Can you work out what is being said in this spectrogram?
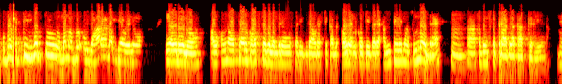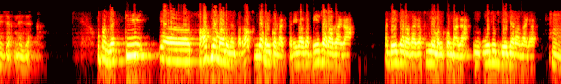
ಒಬ್ಬ- ವ್ಯಕ್ತಿ ಇವತ್ತು ನಮ್ಮ ಯಾರ ನಮ್ಗೆ ಅವನು ಅವನೇನು ಅವನ ಆಫ್ಟರ್ ಕಾನ್ಸ್ಟೇಬಲ್ ಅಂದ್ರೆ ಓ ಸರಿ ಬಿಡ ಅವ್ರಷ್ಟೇ ಅವ್ರು ಅನ್ಕೋತಿದ್ದಾರೆ ಅಂತೇಳಿ ನಾವು ಸುಮ್ಮನೆ ಇದ್ರೆ ಸಬ್ ಇನ್ಸ್ಪೆಕ್ಟರ್ ಆಗ್ಲಕ್ ಆಗ್ತಿರ್ಲಿಲ್ಲ ನಿಜ ನಿಜ. ಒಬ್ಬ ವ್ಯಕ್ತಿ ಸಾಧನೆ ಮಾಡಿದ ನಂತರ ನಾವು ಸುಮ್ಮನೆ ಮಲ್ಕೊಂಡಾಗ್ತಾರೆ. ಇವಾಗ ಬೇಜಾರಾದಾಗ ಬೇಜಾರಾದಾಗ ಸುಮ್ಮನೆ ಮಲ್ಕೊಂಡಾಗ ಓದೋದು ಬೇಜಾರಾದಾಗ ಹ್ಮ್.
